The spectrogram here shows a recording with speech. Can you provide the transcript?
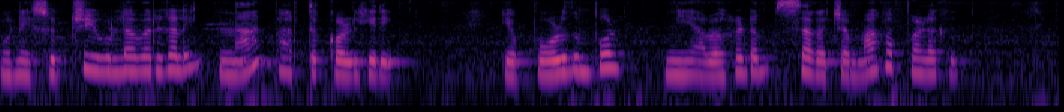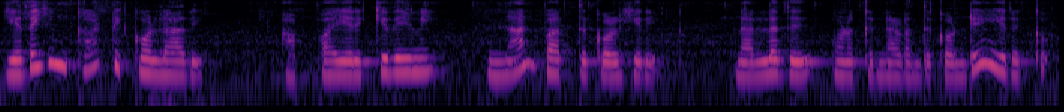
உன்னை சுற்றி உள்ளவர்களை நான் பார்த்து கொள்கிறேன். எப்பொழுதும் போல் நீ அவர்களிடம் சகஜமாக பழகு. எதையும் காட்டிக்கொள்ளாதே. அப்பா இருக்கிறேனே நான் பார்த்து கொள்கிறேன் நல்லது உனக்கு நடந்து கொண்டே இருக்கும்.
